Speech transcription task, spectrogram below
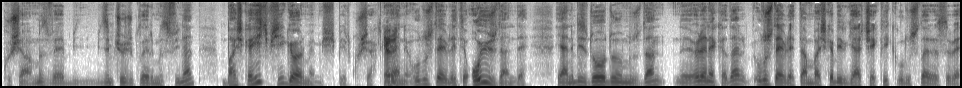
kuşağımız ve bi- bizim çocuklarımız filan başka hiçbir şey görmemiş bir kuşak. Evet. Yani ulus devleti o yüzden de yani biz doğduğumuzdan e, ölene kadar ulus devletten başka bir gerçeklik, uluslararası ve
